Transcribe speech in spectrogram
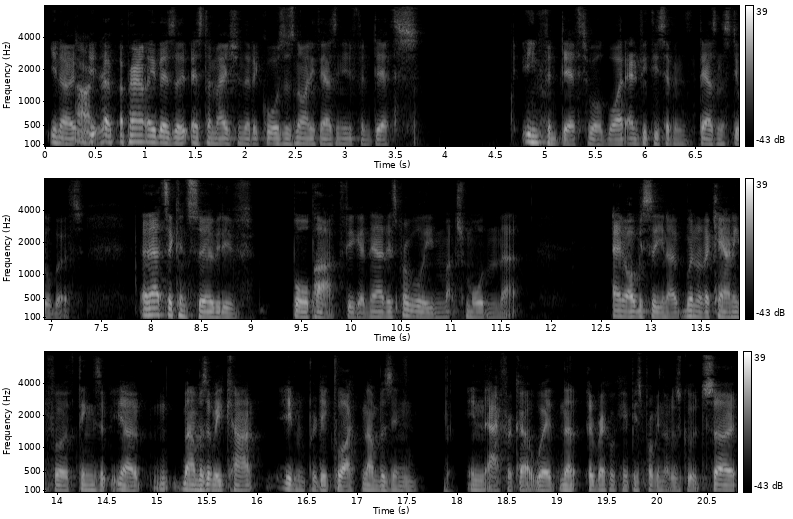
you know, No, it- apparently there's an estimation that it causes ninety thousand infant deaths, infant deaths worldwide, and fifty-seven thousand stillbirths, and that's a conservative ballpark figure. Now, there's probably much more than that. And obviously, you know, we're not accounting for things that, you know, numbers that we can't even predict, like numbers in, in Africa where the record keeping is probably not as good. So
